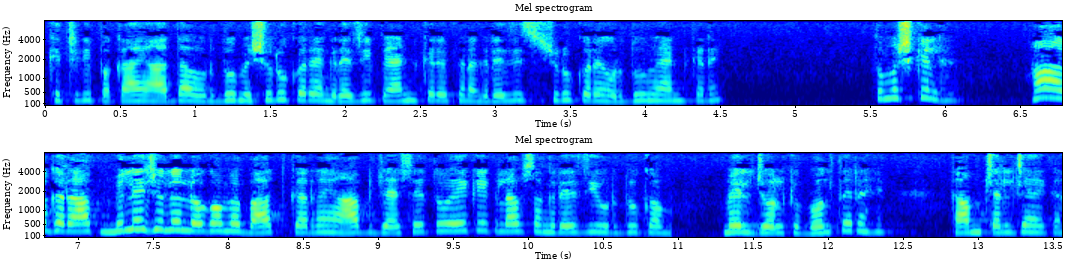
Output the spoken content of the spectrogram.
کھچڑی پکائے آدھا اردو میں شروع کریں، انگریزی پہ اینڈ کریں، پھر انگریزی سے شروع کریں، اردو میں اینڈ کریں، تو مشکل ہے۔ ہاں اگر آپ ملے جلے لوگوں میں بات کر رہے ہیں، آپ جیسے تو ایک ایک لفظ انگریزی اردو کا میل جول کے بولتے رہیں، کام چل جائے گا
